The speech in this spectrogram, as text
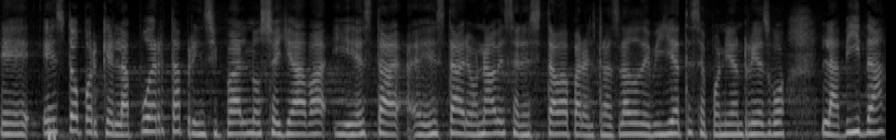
Eh, esto porque la puerta principal no sellaba y esta, esta, aeronave se necesitaba para el traslado de billetes, se ponía en riesgo la vida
